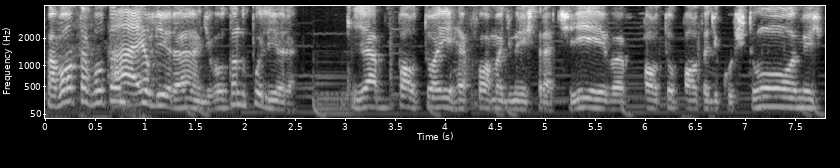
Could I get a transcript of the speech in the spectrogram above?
Mas volta, voltando Ah, pro eu- Lira, Andy, voltando pro Lira, que já pautou aí reforma administrativa, pautou pauta de costumes.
